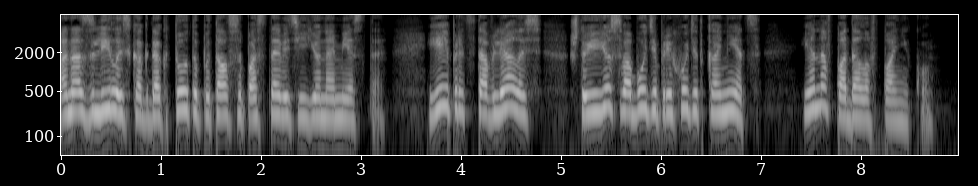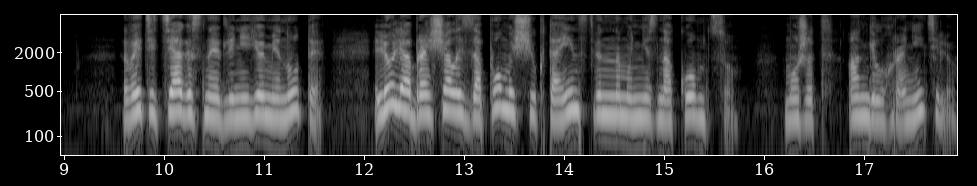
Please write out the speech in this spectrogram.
Она злилась, когда кто-то пытался поставить ее на место. Ей представлялось, что ее свободе приходит конец, и она впадала в панику. В эти тягостные для нее минуты Лёля обращалась за помощью к таинственному незнакомцу, может, ангелу-хранителю,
